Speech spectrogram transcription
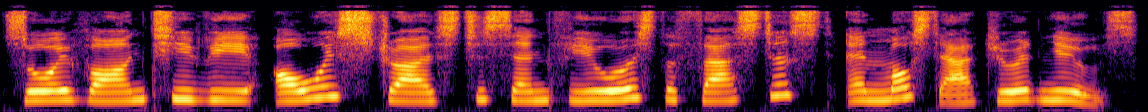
Zoivon TV always strives to send viewers the fastest and most accurate news.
